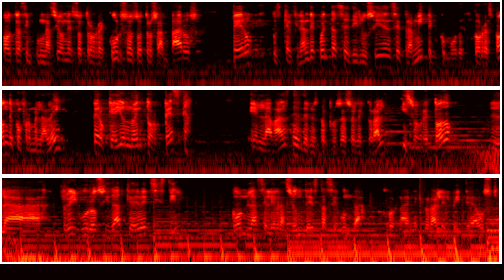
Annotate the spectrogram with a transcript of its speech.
otras impugnaciones, otros recursos, otros amparos, pero pues que al final de cuentas se diluciden, se tramiten como corresponde conforme la ley, pero que ello no entorpezca el avance de nuestro proceso electoral y sobre todo la rigurosidad que debe existir con la celebración de esta segunda jornada electoral el 20 de agosto.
